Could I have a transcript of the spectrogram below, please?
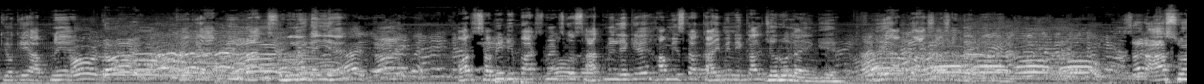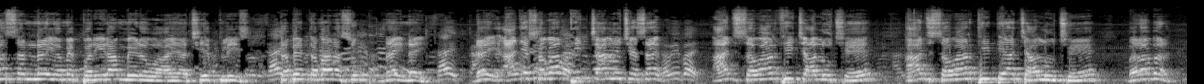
क्योंकि आपने क्योंकि आपकी मांग सुन ली गई है। और सभी डिपार्टमेंट्स को साथ में लेके हम इसका कायमी निकाल जरूर लाएंगे ये आपको आश्वासन देते हैं સર આશ્વાસન નહીં અમે પરિણામ મેળવવા આવ્યા છીએ પ્લીઝ તમે તમારા શું નહીં નહીં નહીં આજે સવારથી જ ચાલુ છે સાહેબ આજ સવારથી ચાલુ છે આજ સવારથી ત્યાં ચાલુ છે બરાબર અ, ન- ન-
